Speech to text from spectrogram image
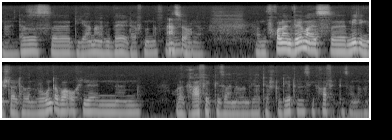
Nein, das ist äh, Diana Hübel, darf man das sagen? Ach so. Ja. Ähm, Fräulein Wilmer ist äh, Mediengestalterin, wohnt aber auch hier in, ähm, oder Grafikdesignerin, sie hat ja studiert und ist die Grafikdesignerin,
